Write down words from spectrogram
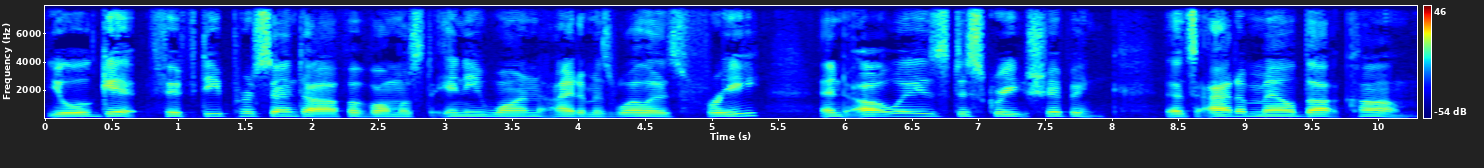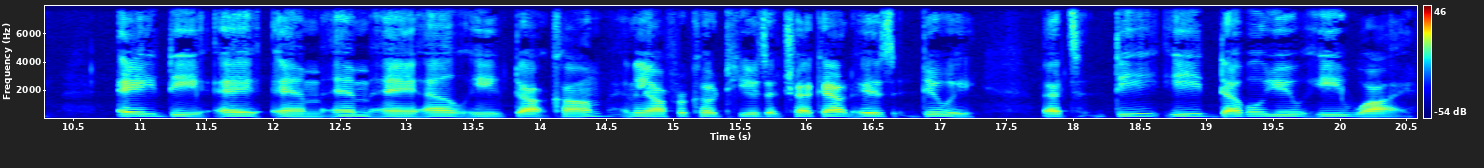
you will get 50% off of almost any one item as well as free and always discreet shipping. That's adammale.com. A D A M M A L E dot com, and the offer code to use at checkout is Dewey. That's D E W E Y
